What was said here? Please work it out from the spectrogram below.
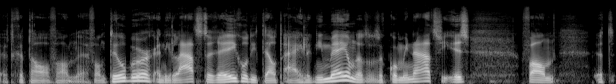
het getal van, eh, van Tilburg. En die laatste regel die telt eigenlijk niet mee. Omdat het een combinatie is van het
